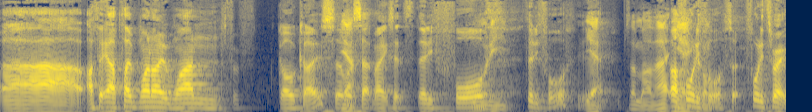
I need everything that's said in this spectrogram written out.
Uh, I think I played 101 for Gold Coast, so Yeah. that makes it 34, Forty. 34, Yeah, something like that. oh, Yeah, 44, cool. sorry, 43.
